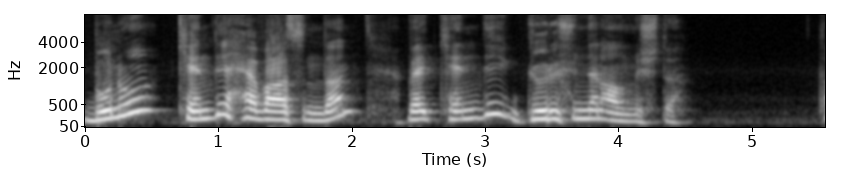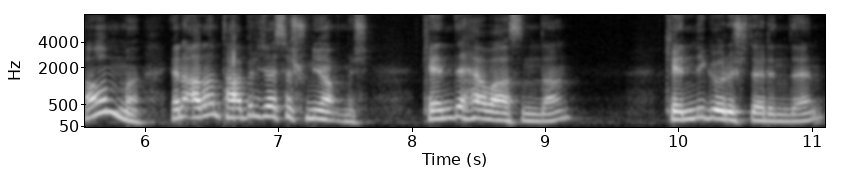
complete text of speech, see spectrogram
Bunu kendi hevasından ve kendi görüşünden almıştı. Tamam mı? Yani adam tabiri caizse şunu yapmış. Kendi hevasından, kendi görüşlerinden,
